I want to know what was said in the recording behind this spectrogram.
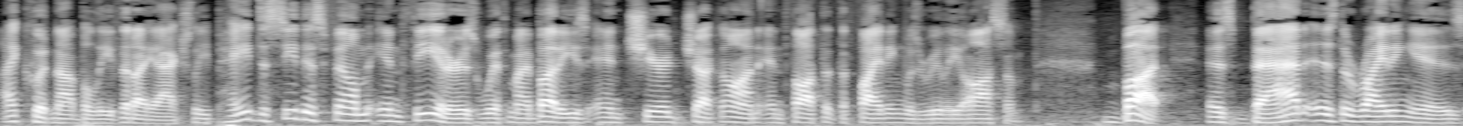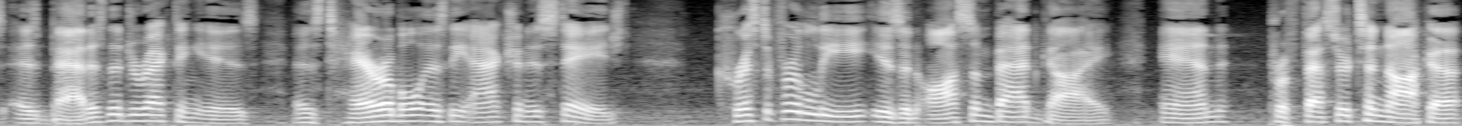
I could not believe that I actually paid to see this film in theaters with my buddies and cheered Chuck on and thought that the fighting was really awesome. But as bad as the writing is, as bad as the directing is, as terrible as the action is staged, Christopher Lee is an awesome bad guy, and Professor Tanaka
